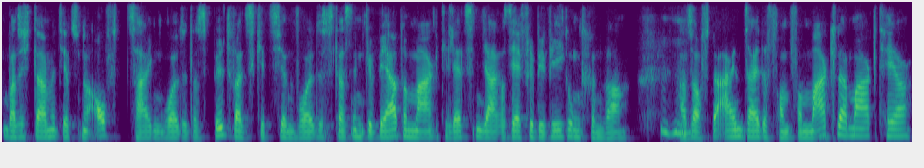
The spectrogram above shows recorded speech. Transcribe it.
was ich damit jetzt nur aufzeigen wollte, das Bild, was ich skizzieren wollte, ist, dass im Gewerbemarkt die letzten Jahre sehr viel Bewegung drin war. Mhm. Also auf der einen Seite vom, vom Maklermarkt her,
